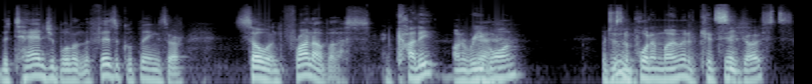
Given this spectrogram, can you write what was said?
the tangible and the physical things are so in front of us. And Cudi on Reborn, which is an important moment of Kids See Yes. Ghosts,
